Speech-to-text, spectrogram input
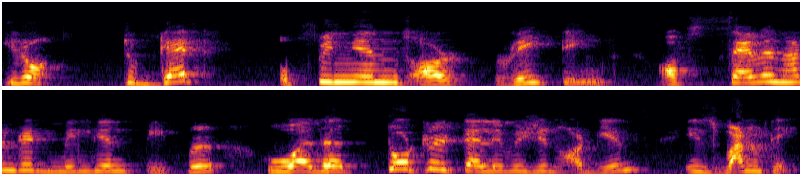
you know, to get opinions or ratings of 700 million people who are the total television audience is one thing.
